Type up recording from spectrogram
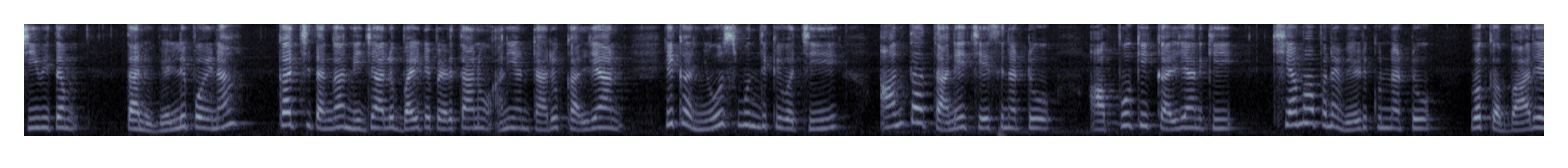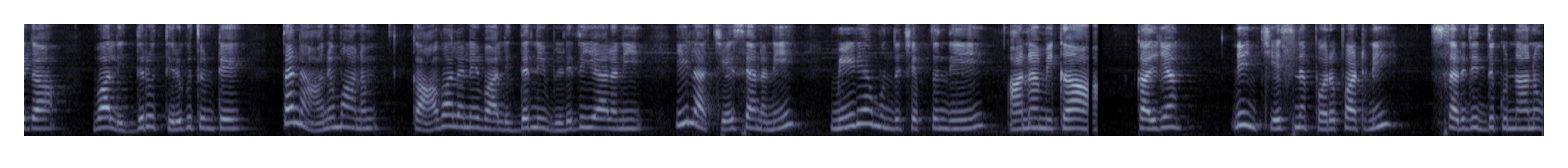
జీవితం. తను వెళ్ళిపోయినా ఖచ్చితంగా నిజాలు బయట పెడతాను అని అంటారు కళ్యాణ్. ఇక న్యూస్ ముందుకి వచ్చి అంతా తనే చేసినట్టు అప్పుకి కళ్యాణ్కి క్షమాపణ వేడుకున్నట్టు ఒక భార్యగా వాళ్ళిద్దరూ తిరుగుతుంటే తన అనుమానం కావాలనే వాళ్ళిద్దరిని విడదీయాలని ఇలా చేశానని మీడియా ముందు చెప్తుంది అనామిక. కళ్యాణ్ నేను చేసిన పొరపాటుని సరిదిద్దుకున్నాను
